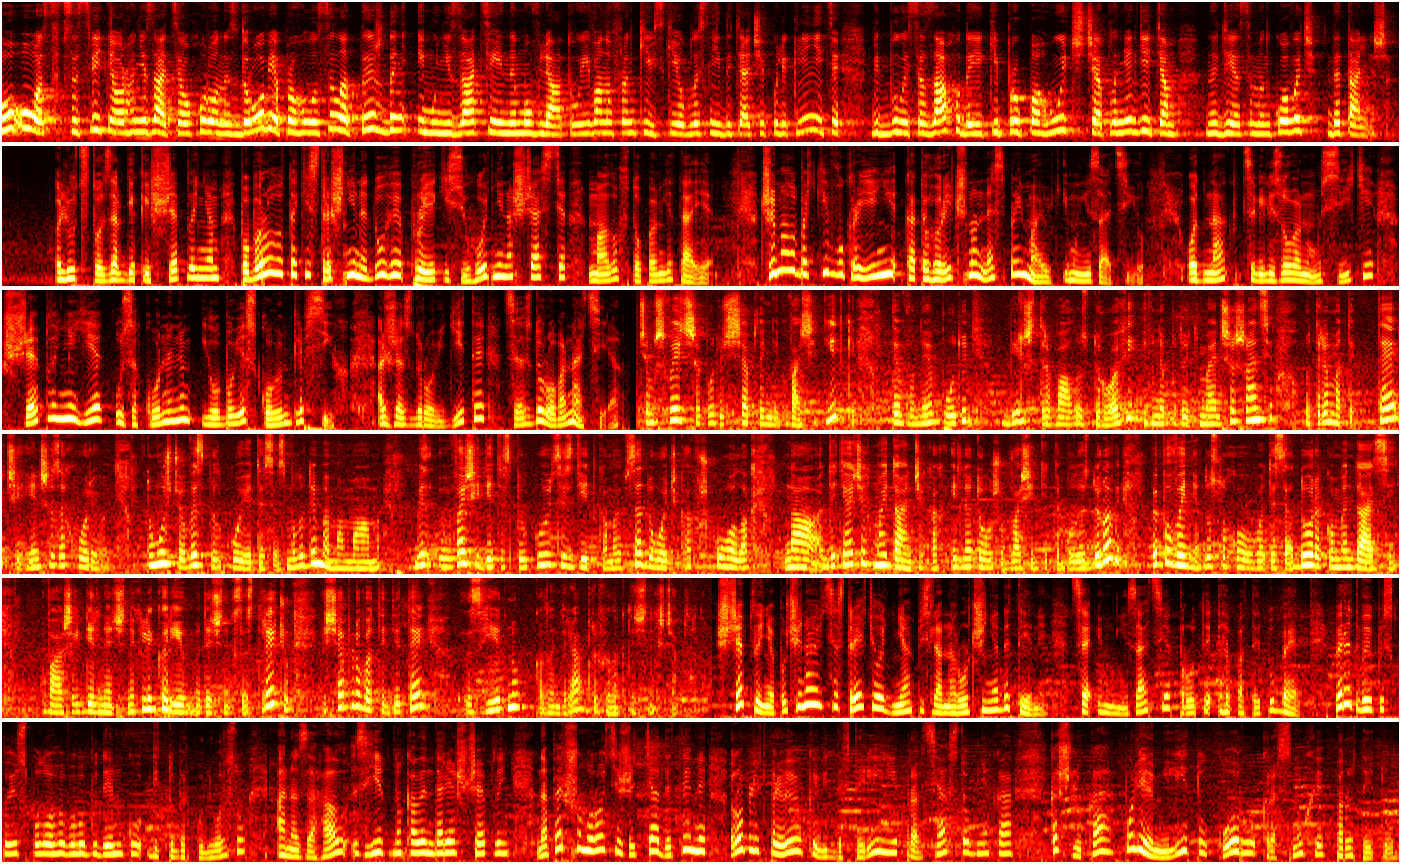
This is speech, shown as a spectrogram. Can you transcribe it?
ВООЗ Всесвітня організація охорони здоров'я проголосила тиждень імунізації немовлят. У Івано-Франківській обласній дитячій поліклініці відбулися заходи, які пропагують щеплення дітям. Надія Семенкович детальніше. Людство завдяки щепленням побороло такі страшні недуги, про які сьогодні, на щастя, мало хто пам'ятає. Чимало батьків в Україні категорично не сприймають імунізацію. Однак в цивілізованому світі щеплення є узаконеним і обов'язковим для всіх, адже здорові діти це здорова нація. Чим швидше будуть щеплені ваші дітки, тим вони будуть більш тривало здорові і вони будуть менше шансів отримати те чи інше захворювання. Тому що ви спілкуєтеся з молодими мамами, ваші діти спілкуються з дітками в садочках, в школах, на дитячих майданчиках. І для того, щоб ваші діти були здорові, ви повинні дослуховуватися до рекомендацій. Ваших дільничних лікарів, медичних сестричок і щеплювати дітей згідно календаря профілактичних щеплень. Щеплення починаються з третього дня після народження дитини. Це імунізація проти гепатиту Б. Перед випискою з пологового будинку від туберкульозу, а на загал, згідно календаря щеплень, на першому році життя дитини роблять прививки від дифтерії, правця стовбняка, кашлюка, поліоміліту, кору, краснухи, паротиту.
